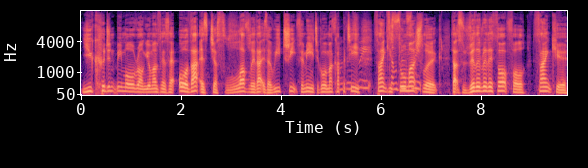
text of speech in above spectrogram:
You couldn't be more wrong. Your mum's gonna say, "Oh, that is just lovely. That is a wee treat for me to go with my cup of tea. sweet, Thank you so much, sweet." Luke. That's really, really thoughtful. Thank you."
